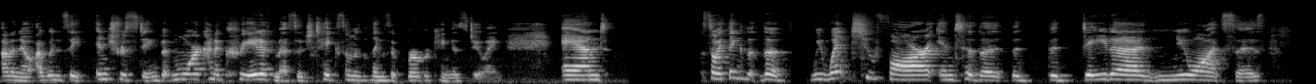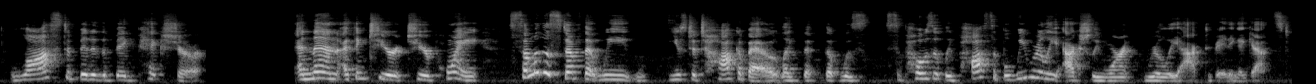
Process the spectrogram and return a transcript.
I don't know, I wouldn't say interesting, but more kind of creative message. Take some of the things that Burger King is doing. And so I think that the we went too far into the the, the data nuances, lost a bit of the big picture. And then I think to your to your point, some of the stuff that we used to talk about, like that that was supposedly possible, we really actually weren't really activating against.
